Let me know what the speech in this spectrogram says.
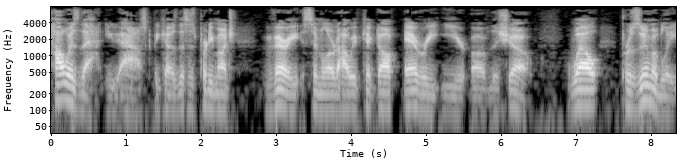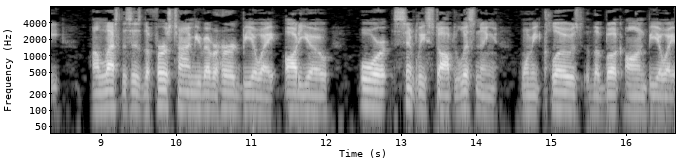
How is that, you ask? Because this is pretty much very similar to how we've kicked off every year of the show. Well, presumably, unless this is the first time you've ever heard BOA audio or simply stopped listening when we closed the book on BOA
